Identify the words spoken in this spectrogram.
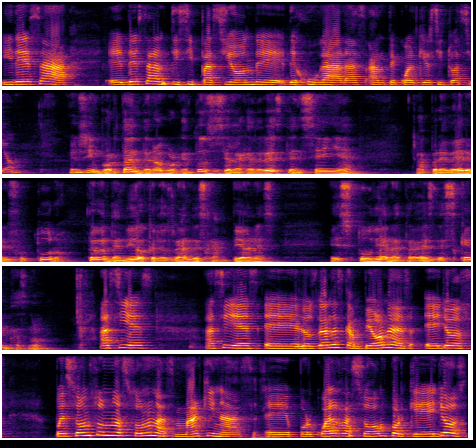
de, esa, eh, de anticipación de, de jugadas ante cualquier situación. Es importante, ¿no? Porque entonces el ajedrez te enseña a prever el futuro. Tengo entendido que los grandes campeones estudian a través de esquemas, ¿no? Así es, así es. Eh, los grandes campeones, ellos, pues son, son, unas, son unas máquinas. Eh, ¿Por cuál razón? Porque ellos,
